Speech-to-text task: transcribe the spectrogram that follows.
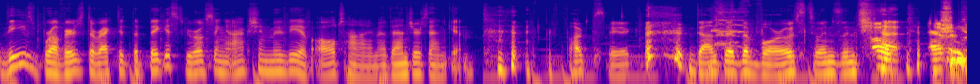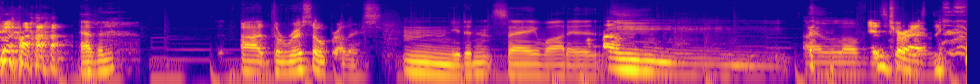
These brothers directed the biggest grossing action movie of all time, Avengers Endgame. For fuck's sake. Dan said the Boros twins in Oh. chat. Evan, Evan, uh, the Russo brothers. mm, you didn't say what is. Um, I love this interesting.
